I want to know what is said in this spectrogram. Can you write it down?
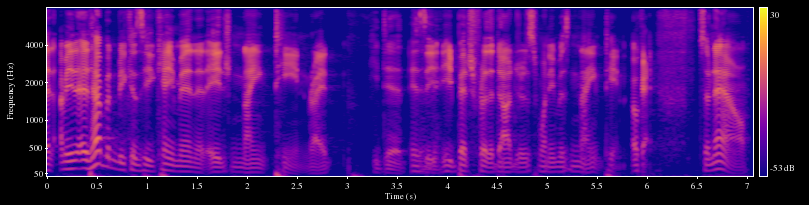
it, I mean, it happened because he came in at age 19, right? He did. Is he, didn't he pitched for the Dodgers when he was 19. Okay, so now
